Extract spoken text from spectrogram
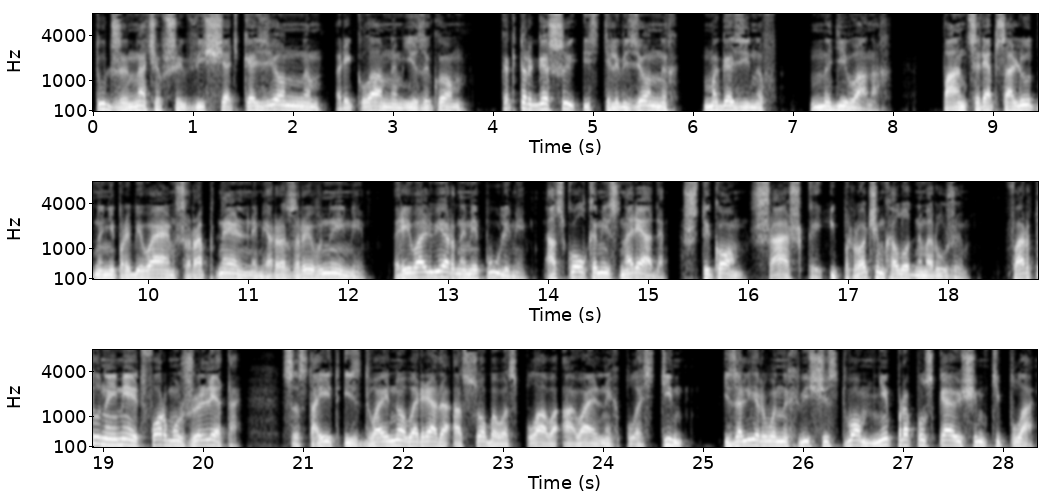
тут же начавший вещать казенным рекламным языком, как торгаши из телевизионных магазинов на диванах. Панцирь абсолютно не пробиваем шрапнельными, разрывными, револьверными пулями, осколками снаряда, штыком, шашкой и прочим холодным оружием. Фортуна имеет форму жилета, состоит из двойного ряда особого сплава овальных пластин, изолированных веществом, не пропускающим тепла,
